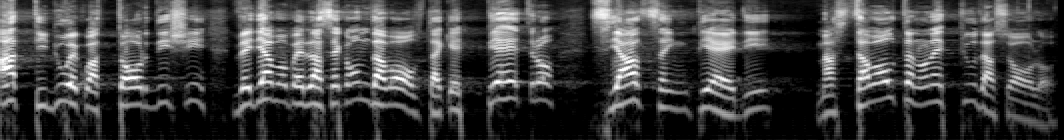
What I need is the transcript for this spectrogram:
Atti 2,14, vediamo per la seconda volta che Pietro si alza in piedi, ma stavolta non è più da solo.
